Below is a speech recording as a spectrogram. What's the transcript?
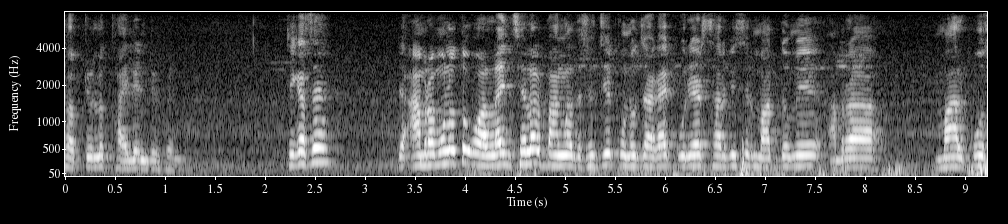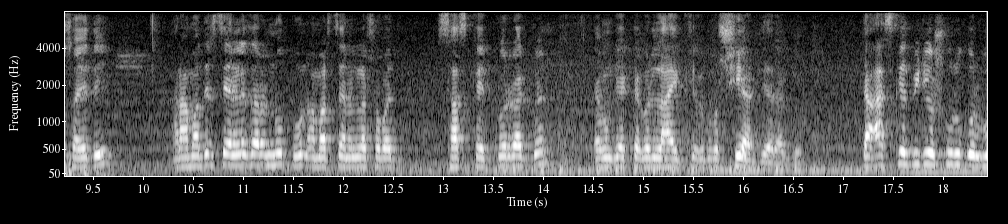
সবটি হলো থাইল্যান্ডের ফ্যান ঠিক আছে? আমরা মূলত অনলাইন সেলার বাংলাদেশের যে কোনো জায়গায় কুরিয়ার সার্ভিসের মাধ্যমে আমরা মাল পৌঁছায় দিই। আর আমাদের চ্যানেলে যারা নতুন, আমার চ্যানেলটা সবাই সাবস্ক্রাইব করে রাখবেন এবং একটা করে লাইক শেয়ার দিয়ে রাখবেন। তা আজকের ভিডিও শুরু করব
